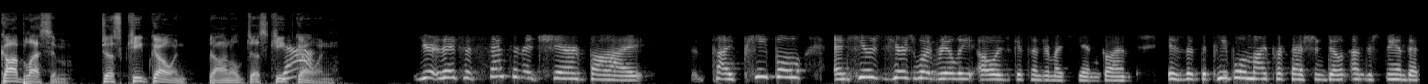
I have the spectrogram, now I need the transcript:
God bless him. Just keep going, Donald. Just keep yeah. going. You're, it's a sentiment shared by by people. And here's here's what really always gets under my skin glenn is that the people in my profession don't understand that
